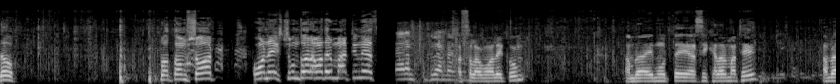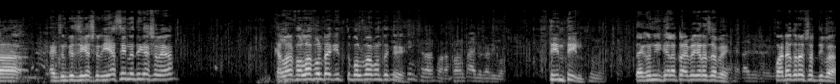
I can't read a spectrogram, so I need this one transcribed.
দাও। প্রথম শট অনেক সুন্দর আমাদের মার্টিনেস। আসসালামু আলাইকুম। আমরা এই মুহূর্তে আছি খেলার মাঠে। আমরা একজনকে জিজ্ঞাসা করি ইয়াসিন এদিকে আসো ভাইয়া। খেলার ফলাফলটা কিন্তু বলব আমাদেরকে? তিন তিন এখন কি খেলা টাইব্রেকারে যাবে? কয়টা করে শট দিবা?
